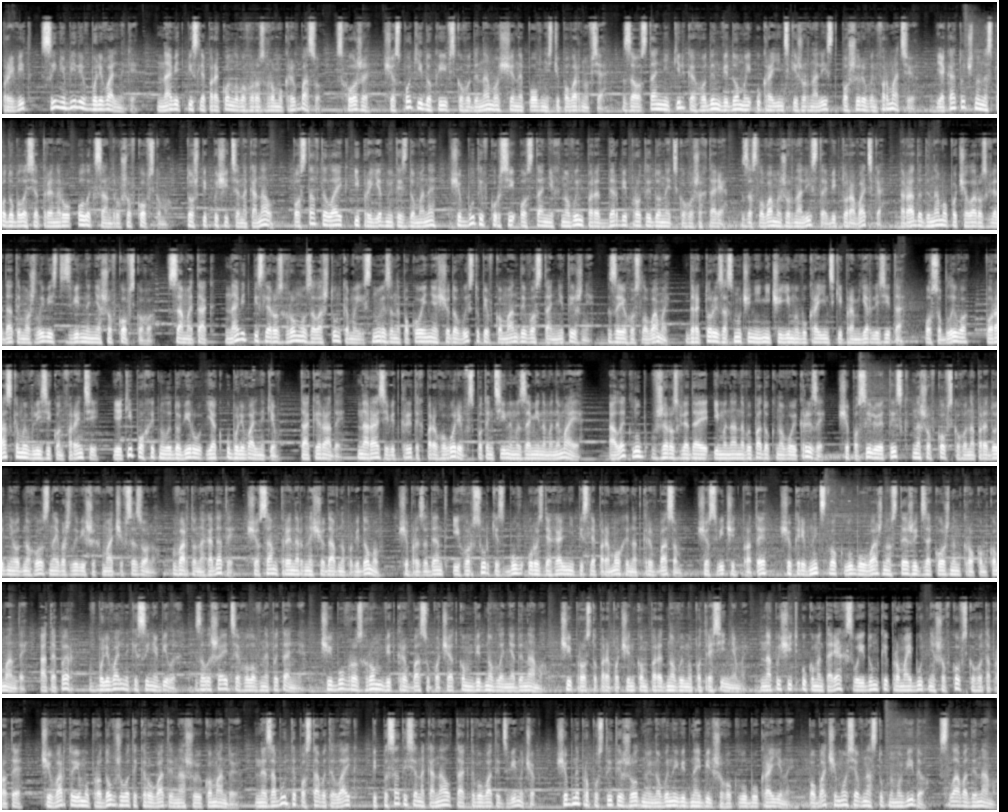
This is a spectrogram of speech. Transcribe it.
Привіт, синьо-білі вболівальники. Навіть після переконливого розгрому Кривбасу, схоже, що спокій до київського Динамо ще не повністю повернувся. За останні кілька годин відомий український журналіст поширив інформацію, яка точно не сподобалася тренеру Олександру Шовковському. Тож підпишіться на канал, поставте лайк і приєднуйтесь до мене, щоб бути в курсі останніх новин перед дербі проти донецького шахтаря. За словами журналіста Віктора Вацька, Рада Динамо почала розглядати можливість звільнення Шовковського. Саме так, навіть після розгрому за лаштунками існує занепокоєння щодо виступів команди в останні тижні. За його словами, директори засмучені нічиїми в українській прем'єр-лізі та особливо поразками в лізі конференцій, які похитнули довіру як уболівальників, так і ради. Наразі відкритих переговорів з потенційними замінами немає. Але клуб вже розглядає імена на випадок нової кризи, що посилює тиск на Шовковського напередодні одного з найважливіших матчів сезону. Варто нагадати, що сам тренер нещодавно повідомив, що президент Ігор Суркіс був у роздягальні після перемоги над Кривбасом, що свідчить про те, що керівництво клубу уважно стежить за кожним кроком команди. А тепер, вболівальники синьо-білих, залишається головне питання: чи був розгром від Кривбасу початком відновлення Динамо, чи просто перепочинком перед новими потрясіннями? Напишіть у коментарях свої думки про майбутнє Шовковського та про те, чи варто йому продовжувати керувати нашою командою. Не забудьте поставити лайк, підписатися на канал та активувати дзвіночок, щоб не пропустити жодної новини від найбільшого клубу України. Побачимося в наступному відео. Слава Динамо!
